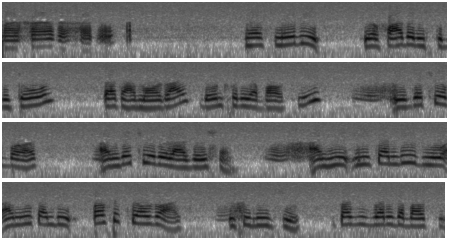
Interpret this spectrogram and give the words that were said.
my father had it. Yes, maybe your father is to be told that I'm all right, don't worry about me. Yes, You get your birth and get your realization. yes, And he, he can leave you and you can be perfectly all right if he leaves you because he's worried about you.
